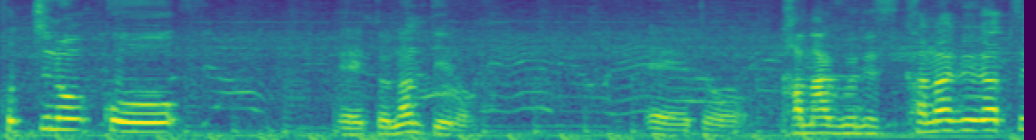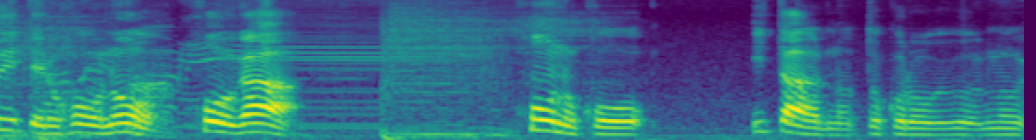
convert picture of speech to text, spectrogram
こっちのこうえっ、となんていうの？えっ、と金具です。か金具がついてる方のうん。方が、方のこう板のところの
